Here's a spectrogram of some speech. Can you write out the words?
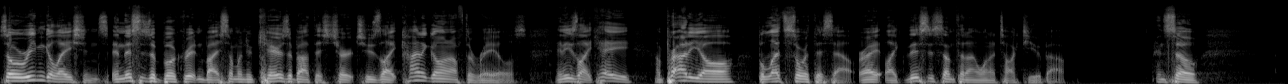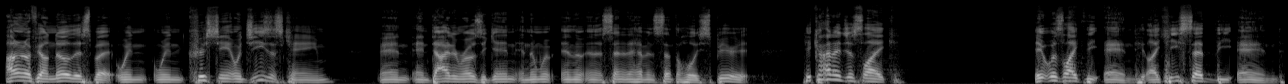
So we're reading Galatians, and this is a book written by someone who cares about this church, who's like kind of going off the rails. And he's like, hey, I'm proud of y'all, but let's sort this out, right? Like, this is something I want to talk to you about. And so, I don't know if y'all know this, but when, when Christian, when Jesus came and, and died and rose again, and then went, and, ascended to heaven, sent the Holy Spirit, he kind of just like, it was like the end. Like he said the end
